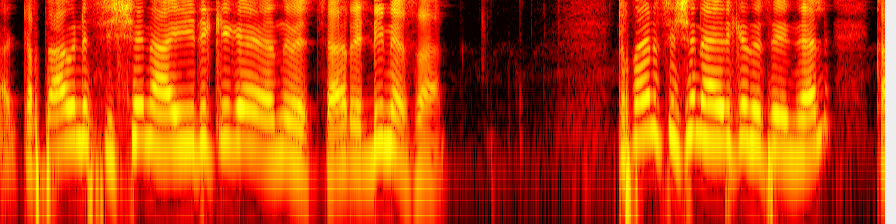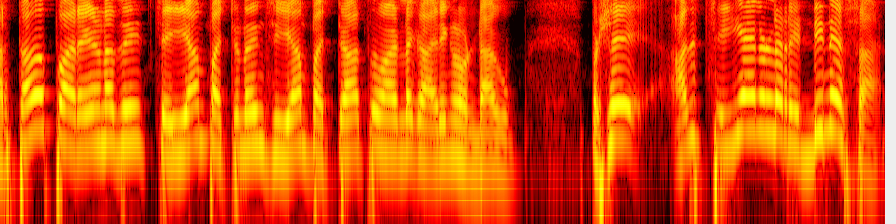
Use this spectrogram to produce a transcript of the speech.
കർത്താവിന്റെ ശിഷ്യനായിരിക്കുക എന്ന് വെച്ചാൽ റെഡിനെസ്സാണ് കർത്താവിന്റെ ശിഷ്യനായിരിക്കുക എന്ന് വെച്ച് കഴിഞ്ഞാൽ കർത്താവ് പറയണത് ചെയ്യാൻ പറ്റണതും ചെയ്യാൻ പറ്റാത്തതുമായിട്ടുള്ള കാര്യങ്ങളുണ്ടാകും പക്ഷേ അത് ചെയ്യാനുള്ള റെഡിനെസ്സാണ്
